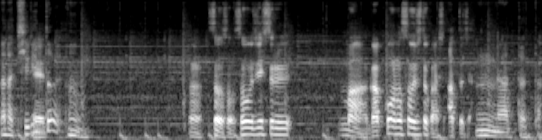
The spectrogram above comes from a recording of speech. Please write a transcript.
なんかチリと、うん。うん、そうそう、掃除する、まあ、学校の掃除とかあったじゃん。うんあったあった。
